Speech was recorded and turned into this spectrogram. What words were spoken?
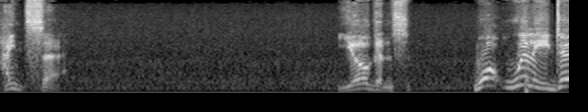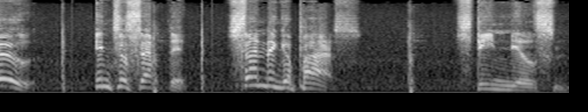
Heintze. Jorgensen. What will he do? Intercepted. Sending a pass. Steen Nielsen.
